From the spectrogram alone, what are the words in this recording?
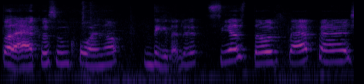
találkozunk holnap délelőtt. Sziasztok, Pepes!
